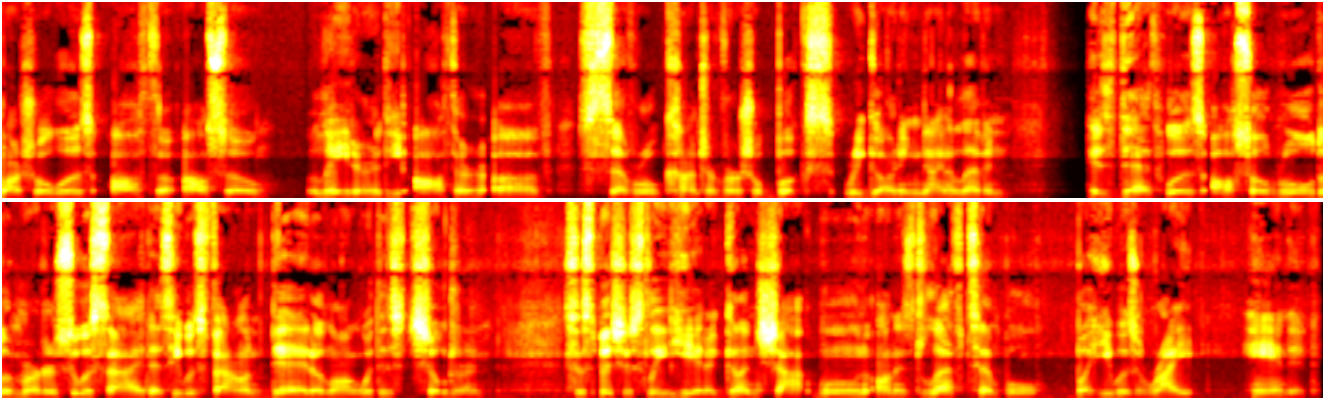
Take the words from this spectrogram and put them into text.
Marshall was author, also later the author of several controversial books regarding 9 11. His death was also ruled a murder suicide as he was found dead along with his children. Suspiciously, he had a gunshot wound on his left temple, but he was right handed.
